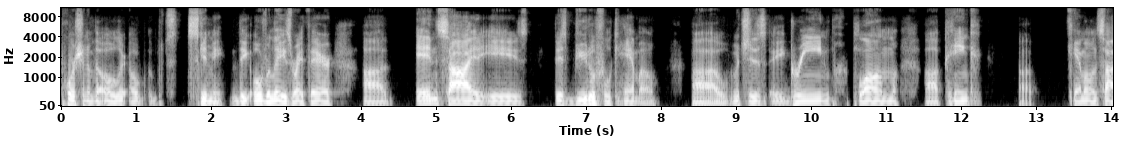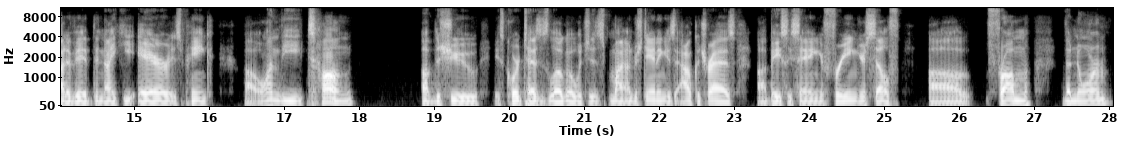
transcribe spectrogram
portion of the over. Oh, excuse me, the overlays right there. Inside is this beautiful camo uh, which is a green, plum, uh, pink uh, camo inside of it. The Nike Air is pink. Uh, on the tongue of the shoe is Corteiz's logo, which is my understanding is Alcatraz, uh, basically saying you're freeing yourself uh, from the norm.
